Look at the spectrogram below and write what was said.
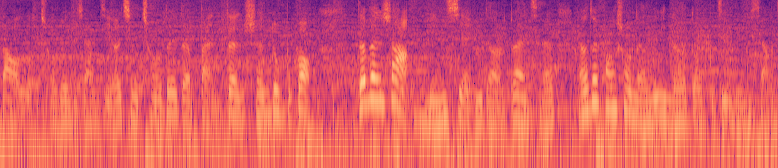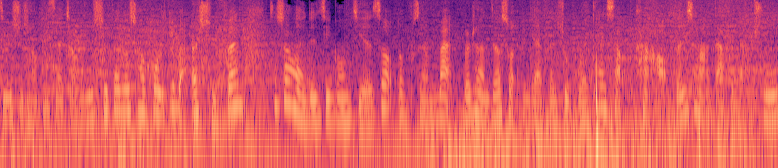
到了球队的战绩，而且球队的板凳深度不够，得分上明显遇到了断层。两队防守能力呢都不尽理想，近十场比赛场均失分都超过了一百二十分，加上两队进攻节奏都不算慢，本场交手应该分数不会太小，看好本场大分打出。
